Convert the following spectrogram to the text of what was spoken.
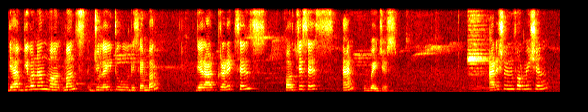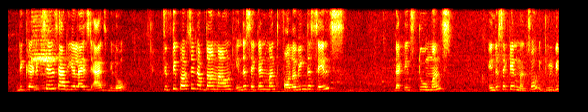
They have given on months July to December. There are credit sales, purchases and wages. Additional information the credit sales are realized as below. 50% of the amount in the second month following the sales that is 2 months in the second month so it will be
